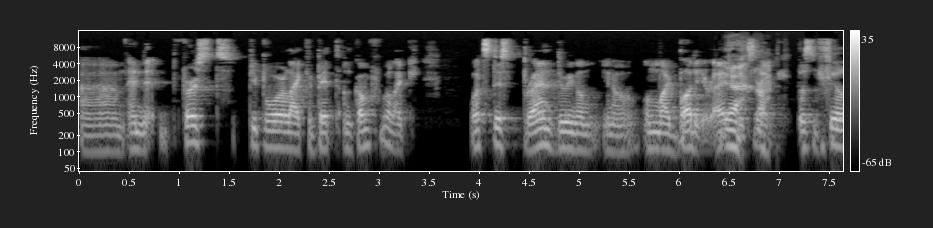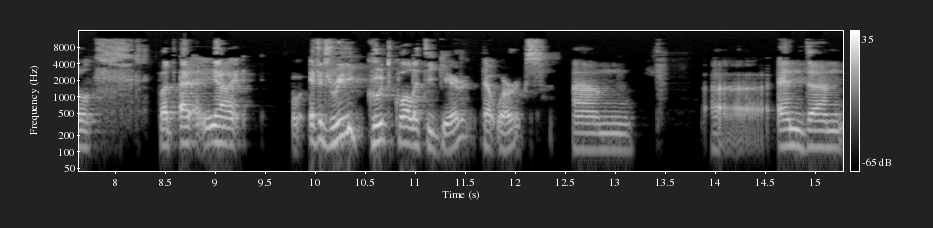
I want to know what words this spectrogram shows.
um, and first people were like a bit uncomfortable, like, "What's this brand doing on you know on my body?" Right? Yeah. It's like doesn't feel. But uh, you know, if it's really good quality gear, that works. Um, uh, and um,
